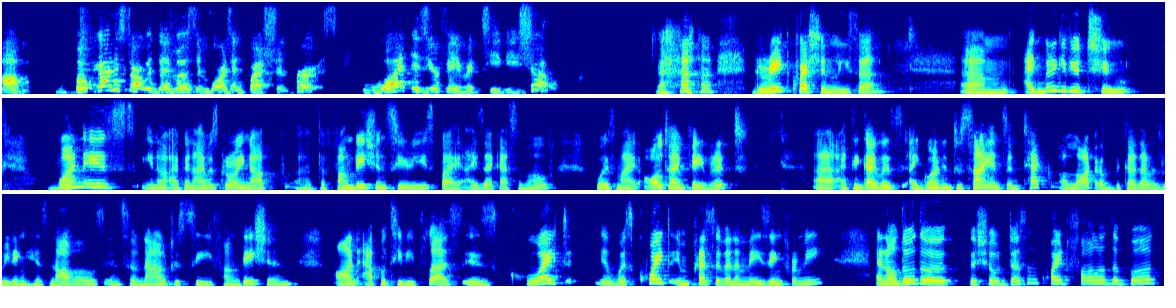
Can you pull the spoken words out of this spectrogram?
Um, but we got to start with the most important question first. What is your favorite TV show? Great question, Lisa. Um, I'm going to give you two. One is, you know, when I was growing up, uh, the Foundation series by Isaac Asimov was my all-time favorite. Uh, I think I was I got into science and tech a lot of because I was reading his novels, and so now to see Foundation on Apple TV Plus is quite it was quite impressive and amazing for me. And although the, the show doesn't quite follow the book,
